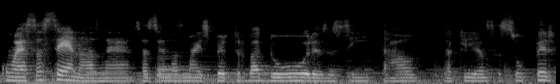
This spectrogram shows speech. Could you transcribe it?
com essas cenas, né, essas cenas mais perturbadoras, assim, e tal, da criança super,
